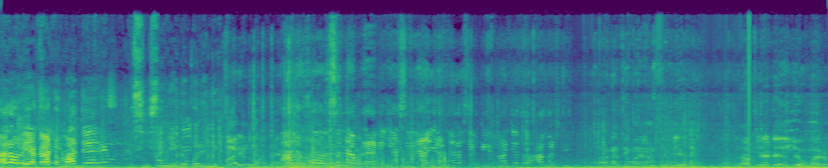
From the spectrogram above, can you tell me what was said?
હારો હવે માર દે. પછી ને એ લોકોને હાલો જો આપણે આવી ગયા છીએ આવ્યા નરસ એક ક્લિક મારજો તો આગળથી. આગળથી માર્યું છે એટલે ગેટ આવી ગયો મારો.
